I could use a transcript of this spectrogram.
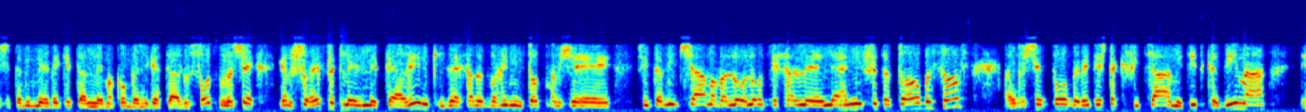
שתמיד נאבקת על מקום בליגת האלופות, וזו שגם שואפת לתארים, כי זה אחד הדברים עם טוטנאם שהיא תמיד שם, אבל לא, לא מצליחה להניף את התואר בסוף, אני חושב שפה באמת יש את הקפיצה האמיתית קדימה, uh,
